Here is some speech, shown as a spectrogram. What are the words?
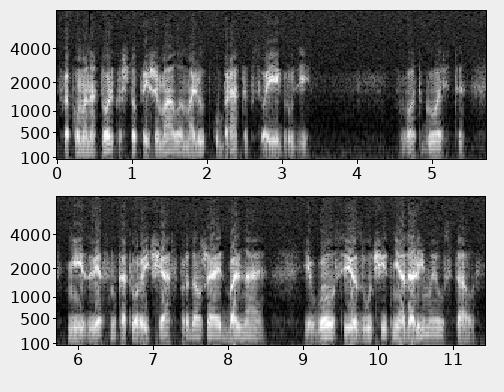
в каком она только что прижимала малютку брата к своей груди. Вот горе-то, неизвестно который час продолжает больная, и в голосе ее звучит неодолимая усталость.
